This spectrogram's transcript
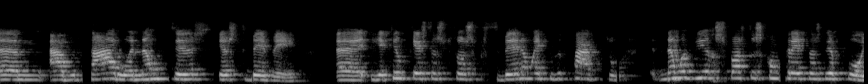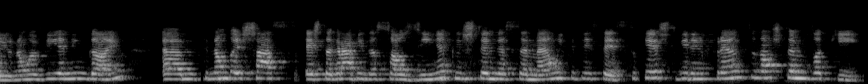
um, a abortar ou a não ter este bebê. Uh, e aquilo que estas pessoas perceberam é que, de facto, não havia respostas concretas de apoio, não havia ninguém um, que não deixasse esta grávida sozinha, que lhe estendesse a mão e que dissesse: se queres seguir em frente, nós estamos aqui.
